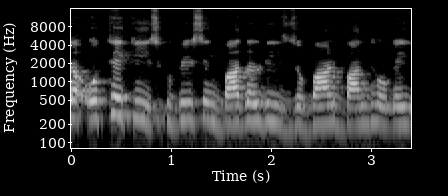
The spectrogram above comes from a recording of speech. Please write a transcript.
ਤਾਂ ਉੱਥੇ ਕੀ ਸੁਖਬੀਰ ਸਿੰਘ ਬਾਦਲ ਦੀ ਜ਼ੁਬਾਨ ਬੰਦ ਹੋ ਗਈ?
